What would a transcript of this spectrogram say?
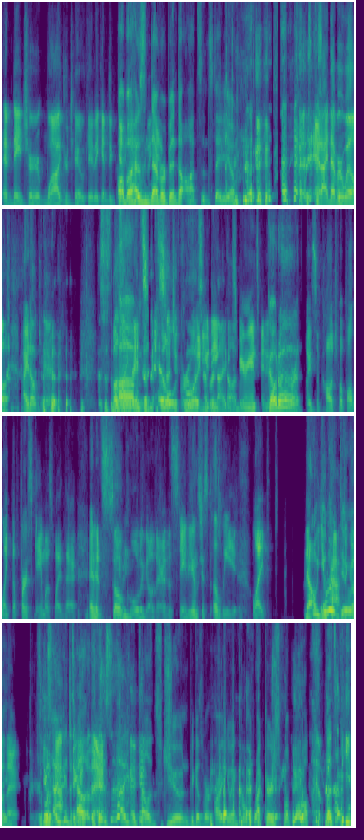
and nature while you're tailgating. And getting Bubba has never been to Otson Stadium. and I never will. I don't care. This is the most Um, it's, it's such a cool and unique died on. And Go it's the to- birthplace of college football. Like the first game was played there, and it's so cool to go there. The stadium's just elite. Like, no, you What have to go there. This You is how you can to tell. go there. This is how you can tell it's June because we're arguing for Rutgers football. Let's be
